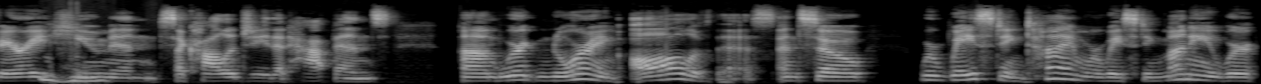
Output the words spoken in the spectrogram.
very mm-hmm. human psychology that happens, um, we're ignoring all of this. And so we're wasting time, we're wasting money, we're,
